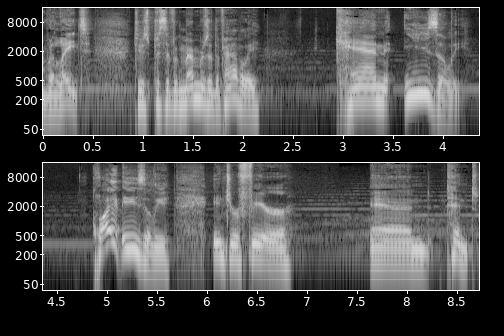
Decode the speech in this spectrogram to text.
relate to specific members of the family can easily quite easily interfere and tint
